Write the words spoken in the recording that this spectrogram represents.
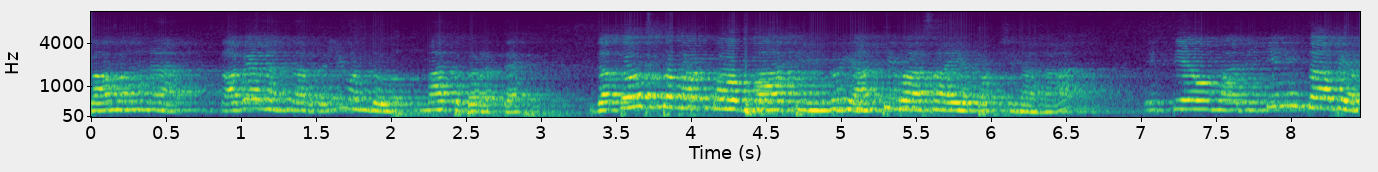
ಭಾಮಹನ ಕಾವ್ಯಾಲಂಕಾರದಲ್ಲಿ ಒಂದು ಮಾತು ಬರುತ್ತೆ. ಗತೋಸ್ತಮರ್ಕೋ ಭಾತಿ ಇಂದು ಯಾಂತಿವಾಸಾಯ ಪಕ್ಷಿಣಃ ಇತ್ಯೇವಮಾದಿ ಕಿಂ ಕಾವ್ಯಂ.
